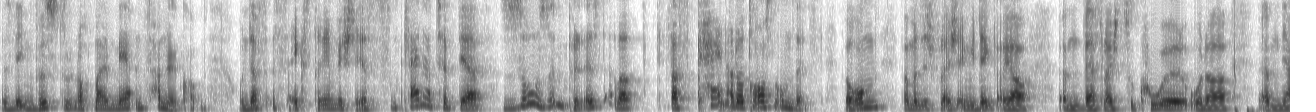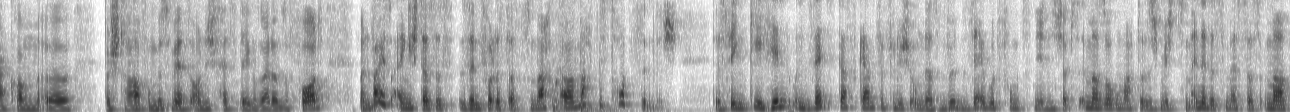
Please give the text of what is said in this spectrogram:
Deswegen wirst du noch mal mehr ins Handeln kommen. Und das ist extrem wichtig. Das ist ein kleiner Tipp, der so simpel ist, aber was keiner dort draußen umsetzt. Warum? Weil man sich vielleicht irgendwie denkt, oh ja, ähm, wäre vielleicht zu cool oder ähm, ja, komm, äh, Bestrafung müssen wir jetzt auch nicht festlegen und so weiter und so fort. Man weiß eigentlich, dass es sinnvoll ist, das zu machen, aber macht es trotzdem nicht. Deswegen geh hin und setz das Ganze für dich um. Das wird sehr gut funktionieren. Ich habe es immer so gemacht, dass ich mich zum Ende des Semesters immer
